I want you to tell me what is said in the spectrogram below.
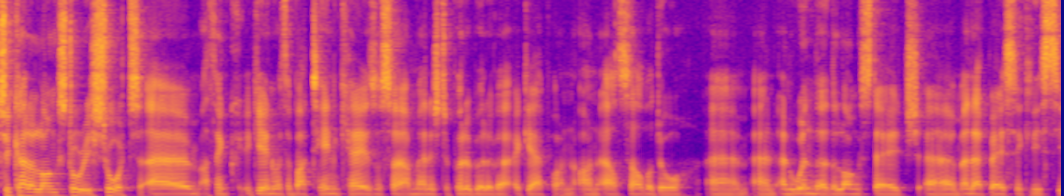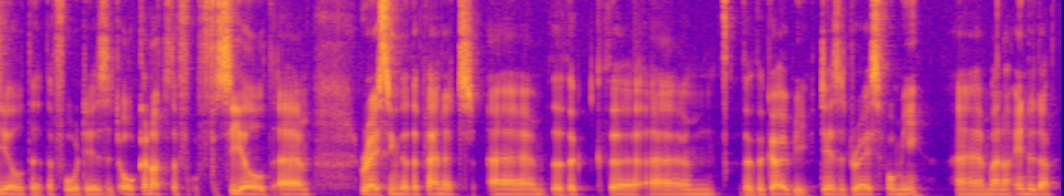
to cut a long story short, um, I think again with about 10 Ks or so, I managed to put a bit of a, a gap on, on El Salvador um, and, and win the, the long stage. Um, and that basically sealed the, the four desert, or not the sealed um, racing the, the planet, um, the, the, the, um, the, the Gobi desert race for me. and I ended up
